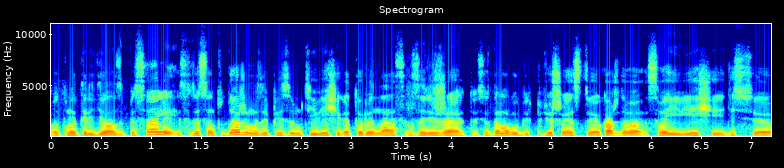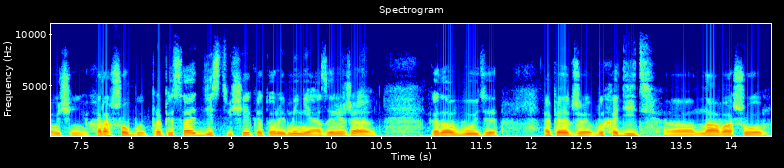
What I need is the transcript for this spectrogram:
вот мы три дела записали, и, соответственно, туда же мы записываем те вещи, которые нас заряжают. То есть это могут быть путешествия, у каждого свои вещи, и здесь э, очень хорошо бы прописать 10 вещей, которые меня заряжают. Когда вы будете, опять же, выходить э, на вашу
